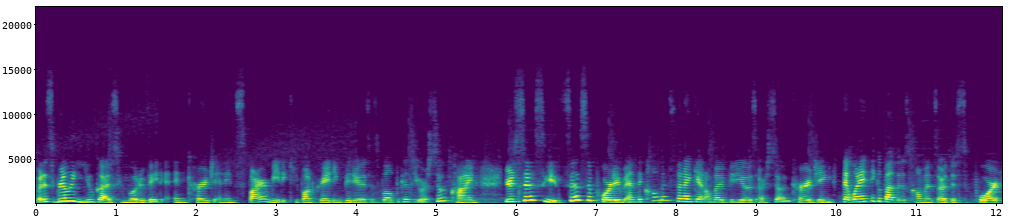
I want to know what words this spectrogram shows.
but it's really you guys who motivate, encourage, and inspire me to keep on creating videos as well because you are so kind, you're so sweet, so supportive, and the comments that I get on my videos are so encouraging that when I think about those comments are the support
